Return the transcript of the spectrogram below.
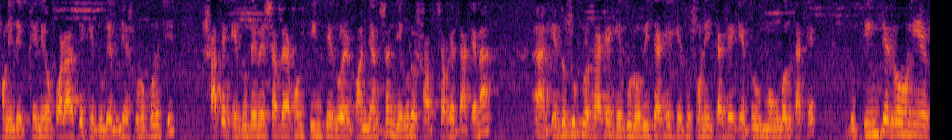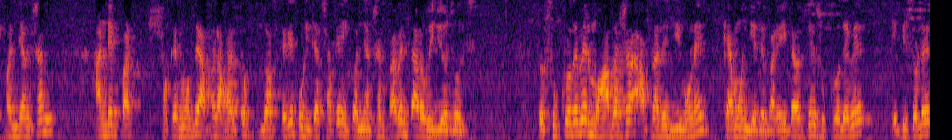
শনিদেবকে নিয়েও করা আছে, কেতুদেব নিয়ে শুরু করেছি। সাথে কেতুদেবের সাথে এখন তিনটে গ্রহের কনজাংশন যেগুলো সব ছকে থাকে না। হ্যাঁ কেতু শুক্র থাকে, কেতু রবি থাকে, কেতু শনি থাকে, কেতু মঙ্গল থাকে। তো তিনটে গ্রহ নিয়ে কনজাংশন হান্ড্রেড পার ছকের মধ্যে আপনারা হয়তো দশ থেকে কুড়িটা ছকে এই কনজাংশন পাবেন, তারও ভিডিও চলছে। তো শুক্রদেবের মহাদশা আপনাদের জীবনে কেমন যেতে পারে? এটা হচ্ছে শুক্রদেবের এপিসোডের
